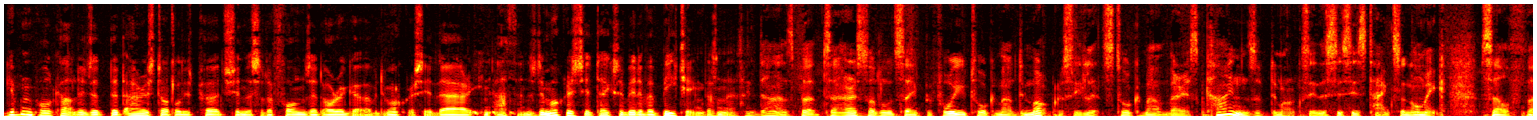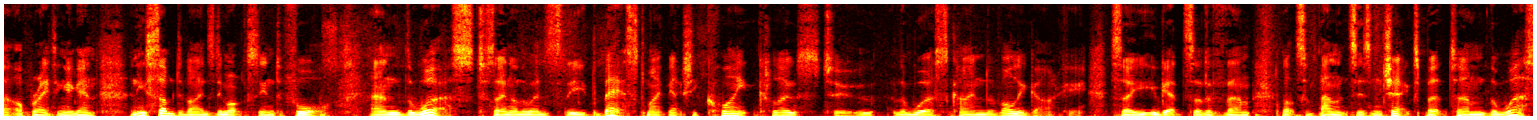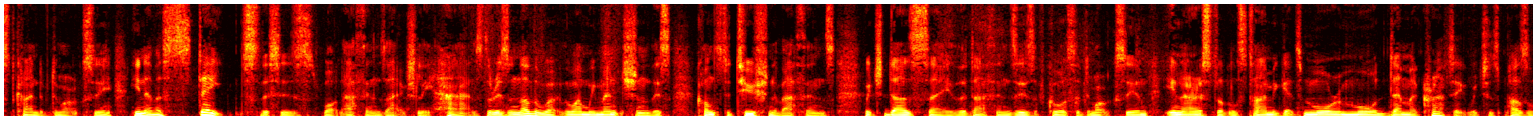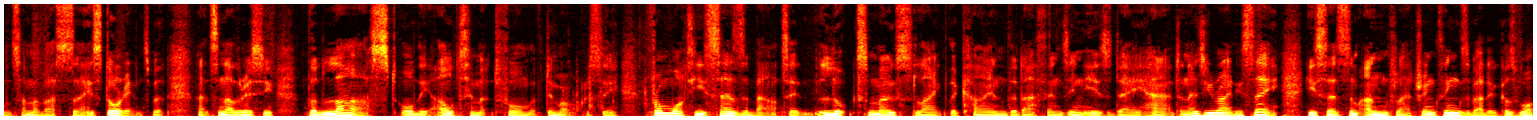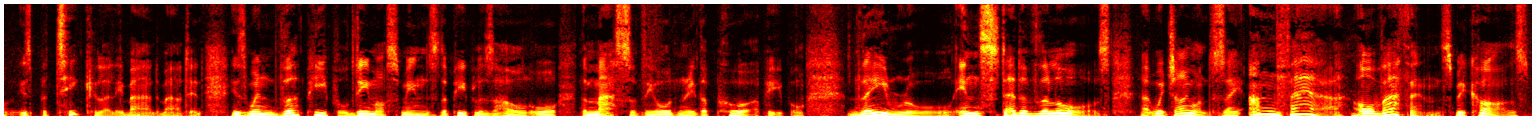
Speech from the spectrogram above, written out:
Given Paul Cartledge that, that Aristotle is perched in the sort of fons et origo of democracy there in Athens, democracy takes a bit of a beating, doesn't it? It does, but uh, Aristotle would say before you talk about democracy, let's talk about various kinds of democracy. This is his taxonomic self uh, operating again. And he subdivides democracy into four. And the worst, so in other words, the, the best, might be actually quite close to the worst kind of oligarchy. So you, you get sort of um, lots of balances and checks. But uh, um, the worst kind of democracy, he never states this is what Athens actually has. There is another work, the one we mentioned, this Constitution of Athens, which does say that Athens is, of course, a democracy, and in Aristotle's time it gets more and more democratic, which has puzzled some of us uh, historians, but that's another issue. The last or the ultimate form of democracy, from what he says about it, looks most like the kind that Athens in his day had. And as you rightly say, he says some unflattering things about it, because what is particularly bad about it is when the people, demos means the people as a whole, or the mass of the ordinary, the poor people, they rule instead of the laws, at which I want to say unfair of Athens, because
